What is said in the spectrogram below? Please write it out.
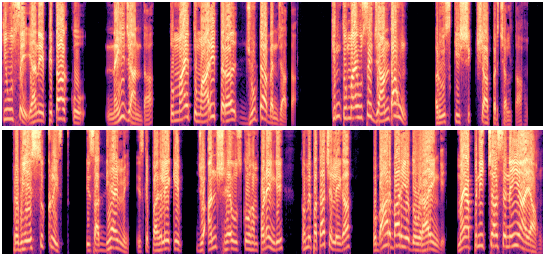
कि उसे, यानी पिता को नहीं जानता तो मैं तुम्हारी तरह झूठा बन जाता। किंतु मैं उसे जानता हूँ और उसकी शिक्षा पर चलता हूँ। प्रभु यीशु क्रिस्त, इस अध्याय में, इसके पहले के जो अंश है, उसको हम पढ़ेंगे तो हमें पता चलेगा, वो बार बार ये दोहराएँगे। मैं अपनी इच्छा से नहीं आया हूँ।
